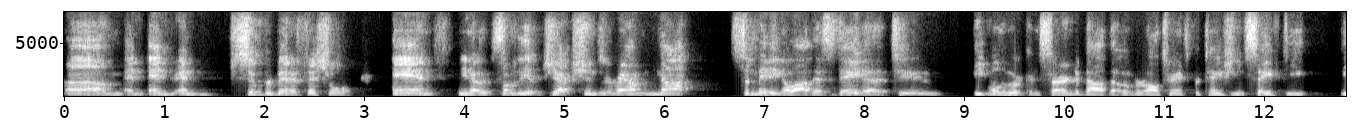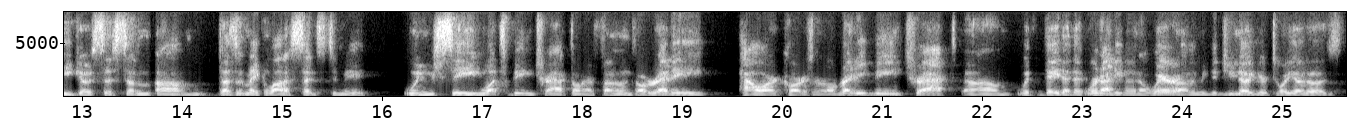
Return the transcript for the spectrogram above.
um, and and and super beneficial. And you know, some of the objections around not submitting a lot of this data to people who are concerned about the overall transportation safety ecosystem um, doesn't make a lot of sense to me when you see what's being tracked on our phones already, how our cars are already being tracked um, with data that we're not even aware of. I mean, did you know your Toyota is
